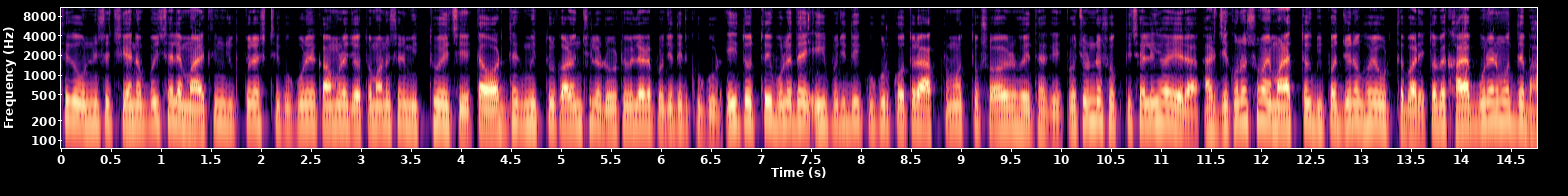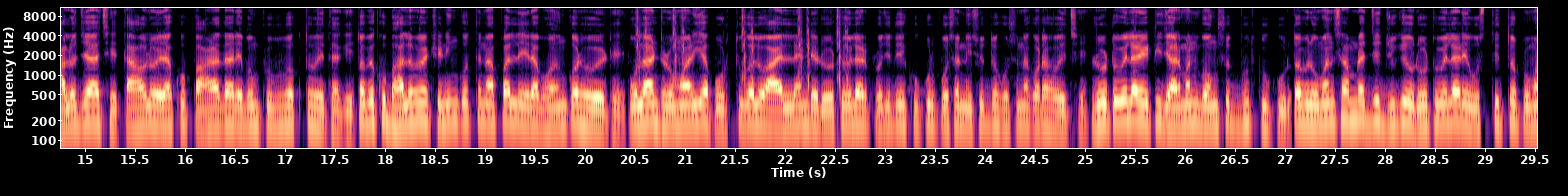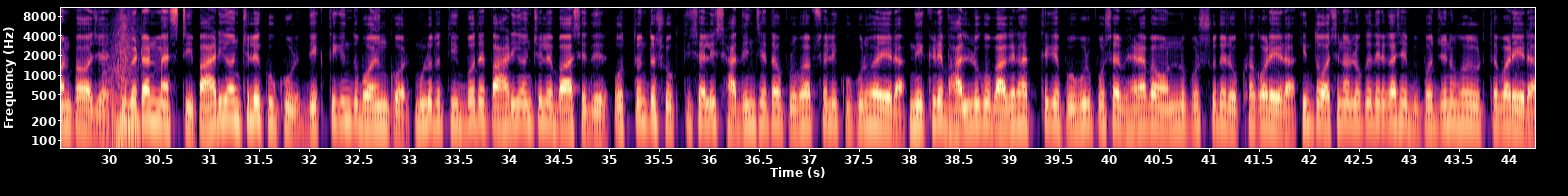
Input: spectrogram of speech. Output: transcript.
থেকে উনিশশো ছিয়ানব্বই সালে মার্কিন যুক্তরাষ্ট্রে কুকুরের কামড়ে যত মানুষের মৃত্যু হয়েছে, তা অর্ধেক মৃত্যুর কারণ ছিল রোটোওয়েলার প্রজাতির কুকুর। এই তথ্যই বলে দেয়, এই প্রজাতির কুকুর কতটা আক্রমণাত্মক স্বভাবের হয়ে থাকে। প্রচণ্ড শক্তিশালী হয় এরা। আর যে কোনো সময় মারাত্মক বিপজ্জনক হয়ে উঠতে পারে। তবে খারাপ গুণের মধ্যে ভালো যা আছে, তা হলো এরা খুব পাহারাদার এবং প্রভুভক্ত হয়ে থাকে। তবে খুব ভালোভাবে ট্রেনিং করতে না পারলে এরা ভয়ঙ্কর হয়ে ওঠে। পোল্যান্ড রোমারিয়া পর্তুগাল ও আয়ারল্যান্ডে রোটোওয়েলার প্রজাতির কুকুর পোষা নিষিদ্ধ ঘোষণা করা হয়েছে। রোটোওয়েলার একটি জার্মান বংশোদ্ভূত কুকুর। তবে রোমান সাম্রাজ্যের যুগেও রোটোওয়েলারের অস্তিত্ব প্রমাণ পাওয়া যায়। টিবেটান ম্যাস্টি পাহাড়ি অঞ্চলে কুকুর, দেখতে কিন্তু ভয়ঙ্কর। মূলত তিব্বতে পাহাড়ি অঞ্চলে বাস এদের। অত্যন্ত শক্তিশালী, স্বাধীনচেতা ও প্রভাবশালী কুকুর হয় এরা। নেকড়ে, ভাল্লুক ও বাঘের হাত থেকে প্রভুর পোষা ভেড়া বা অন্য পোষ্যদের রক্ষা করে এরা। কিন্তু অচেনা লোকেদের কাছে বিপজ্জনক হয়ে উঠতে পারে এরা।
